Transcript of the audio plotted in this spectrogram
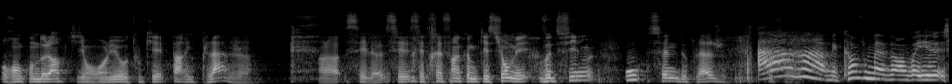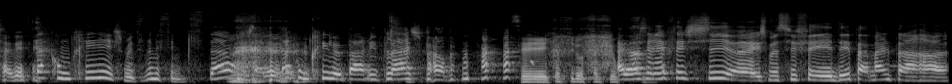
aux rencontres de l'arbre qui auront lieu au Touquet Paris-Plage. Voilà, c'est très fin comme question, mais votre film ou scène de plage? Ah, mais quand vous m'avez envoyé, j'avais pas compris. Je me disais, mais c'est bizarre, j'avais pas compris le Paris-Plage, pardon. C'est Capillotractio. Alors j'ai réfléchi euh, et je me suis fait aider pas mal par,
